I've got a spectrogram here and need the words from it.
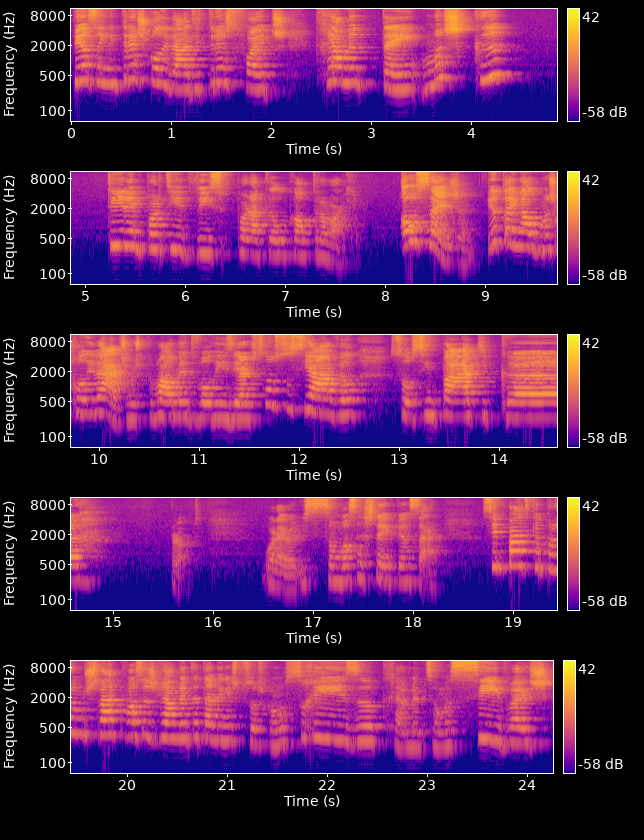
Pensem em três qualidades e três defeitos que realmente têm, mas que tirem partido disso para aquele local de trabalho. Ou seja, eu tenho algumas qualidades, mas provavelmente vou dizer sou sociável, sou simpática, pronto, whatever, isso são vocês que têm a pensar. Simpática para mostrar que vocês realmente atendem as pessoas com um sorriso, que realmente são acessíveis.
